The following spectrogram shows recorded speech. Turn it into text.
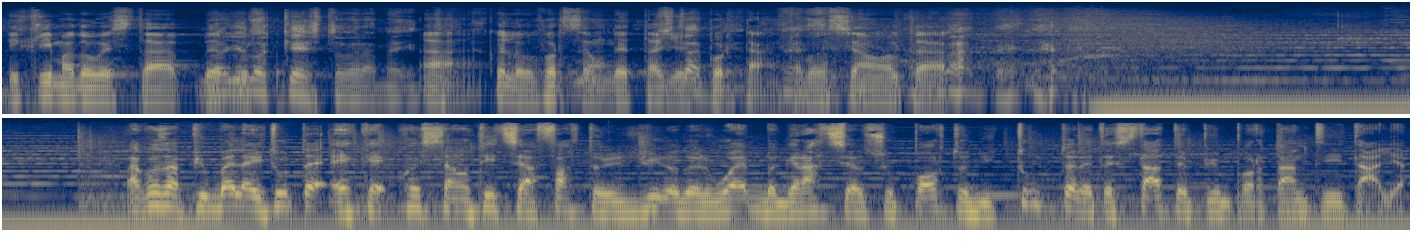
Il clima dove sta Berlusconi? Non gliel'ho chiesto veramente. Ah, quello forse è un dettaglio sta importante. Bene, eh, Prossima sì. volta. La cosa più bella di tutte è che questa notizia ha fatto il giro del web grazie al supporto di tutte le testate più importanti d'Italia.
